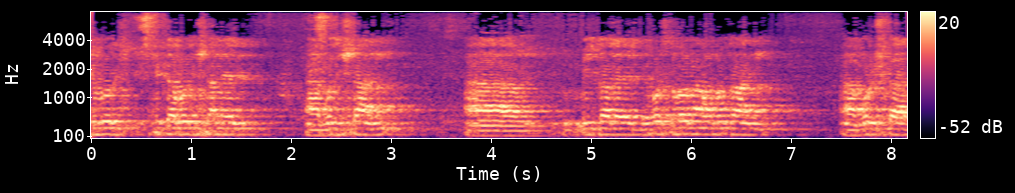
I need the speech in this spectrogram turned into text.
সকল শিক্ষা প্রতিষ্ঠানের প্রতিষ্ঠান বিদ্যালয়ের ব্যবস্থাপনা অনুদান পুরস্কার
